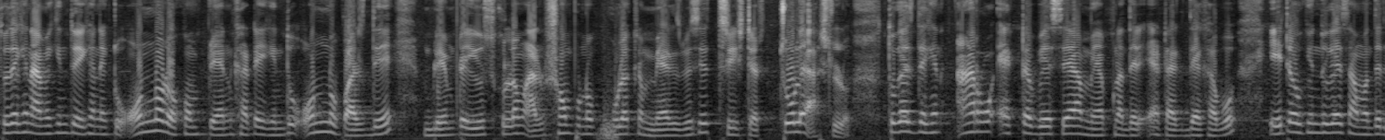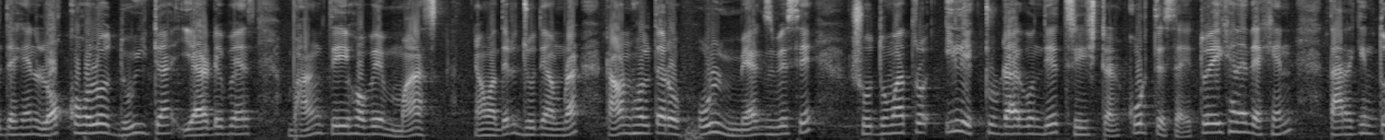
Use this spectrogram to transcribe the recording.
তো দেখেন আমি কিন্তু এখানে একটু অন্য রকম প্ল্যান খাটিয়ে কিন্তু অন্য পাশ দিয়ে ব্লেমটা ইউজ করলাম আর সম্পূর্ণ ফুল একটা ম্যাক্স বেসে থ্রি স্টার চলে আসলো। তো গ্যাস দেখেন আরও একটা বেসে আমি আপনাদের অ্যাটাক দেখাবো। এটাও কিন্তু গ্যাস আমাদের দেখেন লক্ষ্য হলো দুইটা এয়ার ডিফেন্স ভাঙতেই হবে মাস্ট আমাদের যদি আমরা টাউন হল তেরো ফুল ম্যাক্স বেসে শুধুমাত্র ইলেকট্রো ড্রাগন দিয়ে থ্রি স্টার করতে চাই, তো এইখানে দেখেন তারা কিন্তু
